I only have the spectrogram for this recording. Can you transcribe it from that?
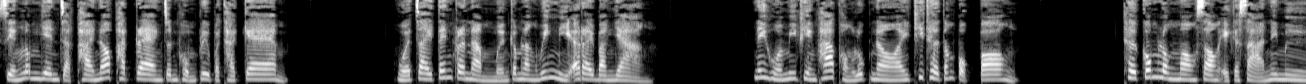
เสียงลมเย็นจากภายนอกพัดแรงจนผมปลิวปะทะแก้ม หัวใจเต้นกระหน่ำเหมือนกำลังวิ่งหนีอะไรบางอย่าง ในหัวมีเพียงภาพของลูกน้อยที่เธอต้องปกป้อง เธอก้มลงมองซองเอกสารในมือ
